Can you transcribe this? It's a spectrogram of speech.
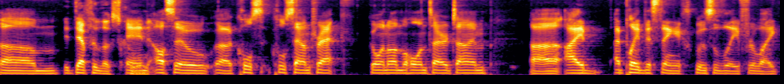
um, it definitely looks cool. and also uh, cool cool soundtrack going on the whole entire time. Uh, I I played this thing exclusively for like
